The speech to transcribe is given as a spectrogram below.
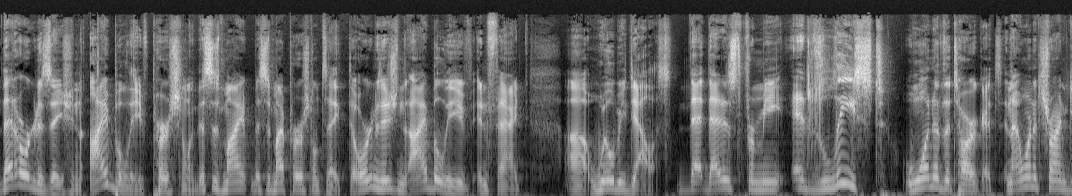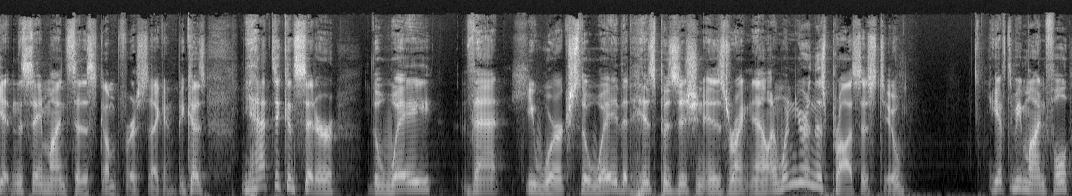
that organization, I believe personally, this is my this is my personal take. The organization that I believe, in fact, uh, will be Dallas. That that is for me at least one of the targets. And I want to try and get in the same mindset as Scump for a second because you have to consider the way that he works, the way that his position is right now. And when you're in this process too, you have to be mindful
